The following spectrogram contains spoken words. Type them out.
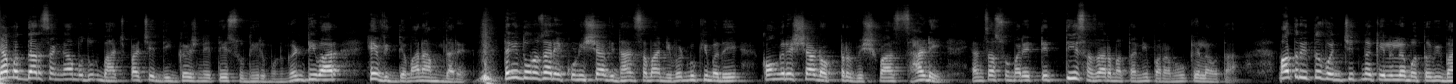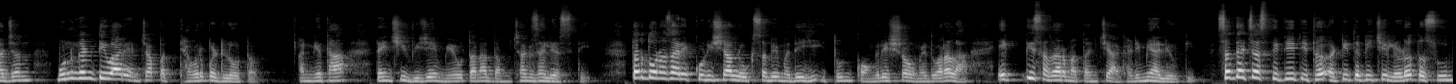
या मतदारसंघामधून भाजपाचे दिग्गज नेते सुधीर मुनगंटीवार हे विद्यमान आमदार आहेत. त्यांनी दोन हजार एकोणीसच्या विधानसभा निवडणुकीमध्ये काँग्रेसच्या डॉक्टर विश्वास झाडे यांचा सुमारे तेहतीस हजार मतांनी पराभव केला होता. मात्र इथं वंचितनं केलेलं मतविभाजन मुनगंटीवार यांच्या पथ्यावर पडलं होतं. अन्यथा त्यांची विजय मिळवताना दमछाक झाली असती. तर दोन हजार एकोणीसच्या लोकसभेमध्येही इथून काँग्रेसच्या उमेदवाराला एकतीस हजार मतांची आघाडी मिळाली होती. सध्याच्या स्थितीत इथं अटीतटीची लढत असून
